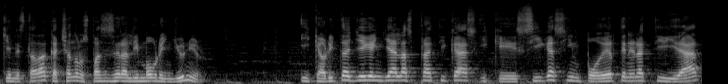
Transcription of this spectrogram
quien estaba cachando los pases era Lee Mourin Jr. Y que ahorita lleguen ya las prácticas y que siga sin poder tener actividad,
